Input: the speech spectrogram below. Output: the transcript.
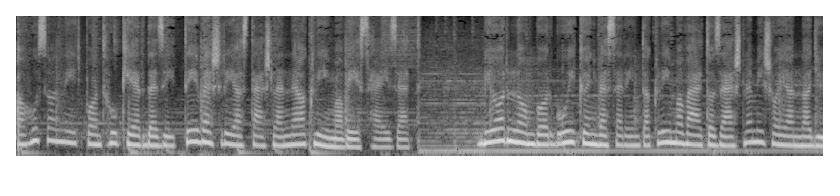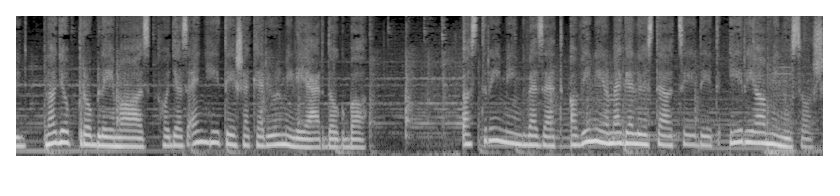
A 24.hu kérdezi, téves riasztás lenne a klímavészhelyzet. Bjorn Lomborg új könyve szerint a klímaváltozás nem is olyan nagy ügy, nagyobb probléma az, hogy az enyhítése kerül milliárdokba. A streaming vezet, a vinil megelőzte a CD-t, írja a Minusos.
